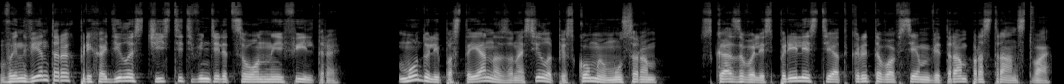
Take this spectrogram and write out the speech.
В инвенторах приходилось чистить вентиляционные фильтры. Модули постоянно заносило песком и мусором. Сказывались прелести открытого всем ветрам пространства.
